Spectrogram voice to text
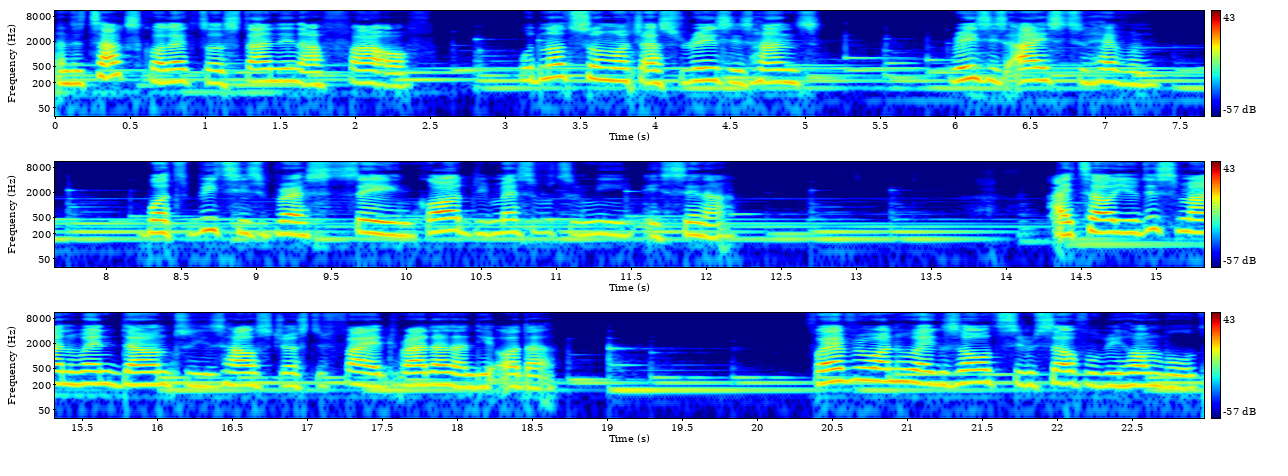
And the tax collector, standing afar off, would not so much as raise his hands, raise his eyes to heaven, but beat his breast, saying, God be merciful to me, a sinner. I tell you, this man went down to his house justified rather than the other. For everyone who exalts himself will be humbled,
